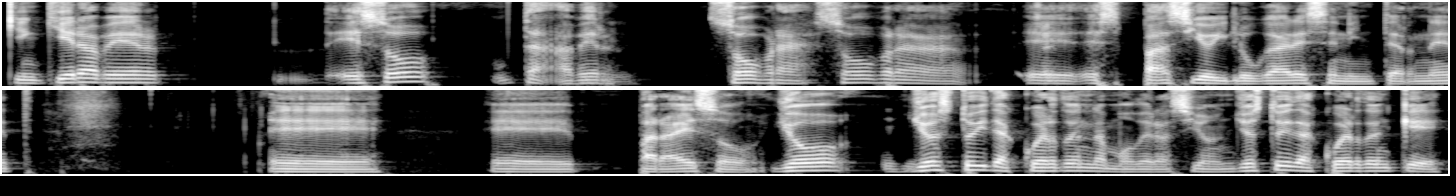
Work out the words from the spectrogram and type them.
quien quiera ver eso, a ver, sobra, sobra eh, espacio y lugares en internet eh, para eso. Yo, yo estoy de acuerdo en la moderación. Yo estoy de acuerdo en que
